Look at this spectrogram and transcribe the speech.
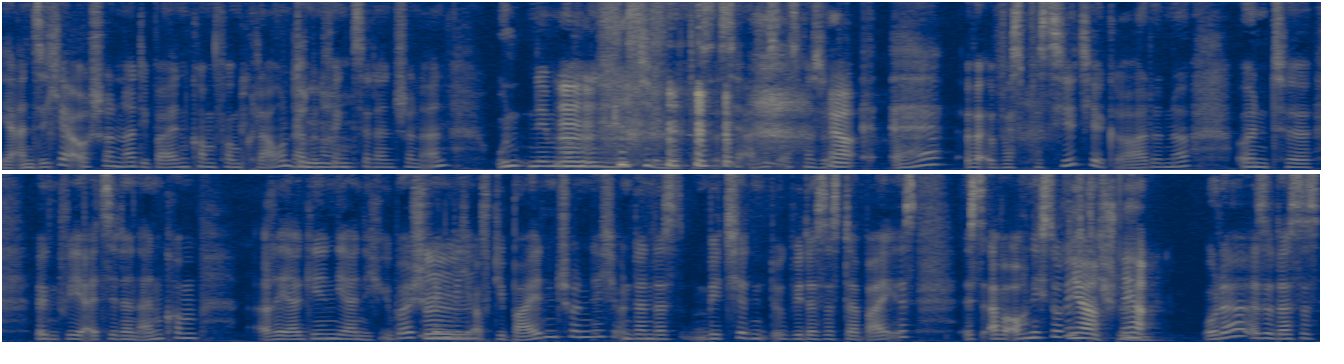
Ja, an sich ja auch schon, ne? Die beiden kommen vom Clown, damit Genau. fängt es ja dann schon an. Und nehmen noch ein Mädchen mit. Das ist ja alles erstmal so, Ja. äh, äh, was passiert hier gerade, ne? Und äh, irgendwie, als sie dann ankommen, reagieren die ja nicht überschwänglich, Mhm. auf die beiden schon nicht. Und dann das Mädchen, irgendwie, dass es dabei ist, ist aber auch nicht so richtig Ja, schlimm. ja. Oder? Also, das ist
